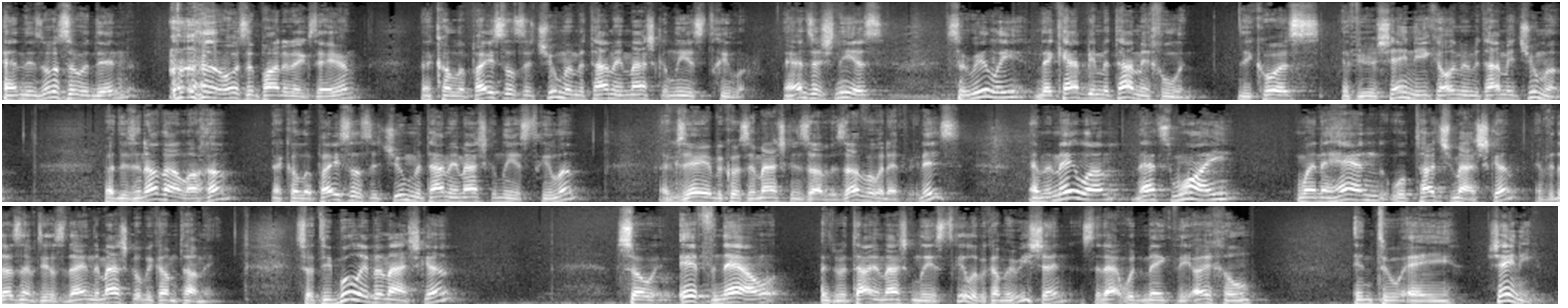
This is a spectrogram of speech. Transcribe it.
and there's also a din, also part of the exerim, that a chuma metame mashkan liyas tchila. The hands are shniyas, so really they can't be metame chulin, because if you're a sheni, you can only be metame chuma. But there's another halacha that kol paisels a chuma metame mashkan tchila, Xeria because of mashkin zav zav, whatever it is. And Mamela, that's why when a hand will touch mashka, if it doesn't have tilas the mashka will become tummy. So tibule b'mashka, so if now as we're talking mashkin liyas become a rishon, so that would make the eichel into a sheni.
